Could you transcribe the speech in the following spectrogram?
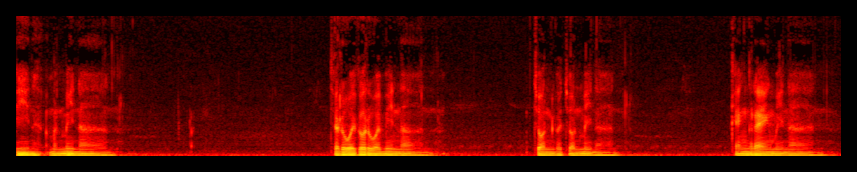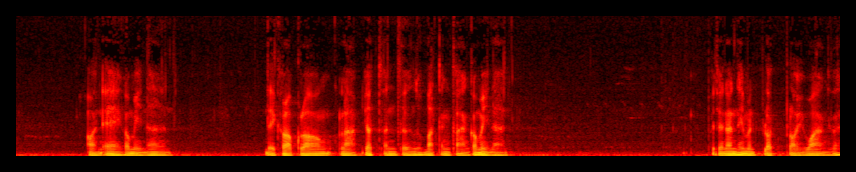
นี้เนะี่ยมันไม่นาน จะรวยก็รวยไม่นาน จนก็จนไม่นาน แข็งแรงไม่นาน อ่อนแอก็ไม่นาน ได้ครอบครองลาบยศสรรเสริญสมบัติต่าง ๆ ก็ไม่นานเพราะฉะนั้นให้มันปลดปล่อยวางซะ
